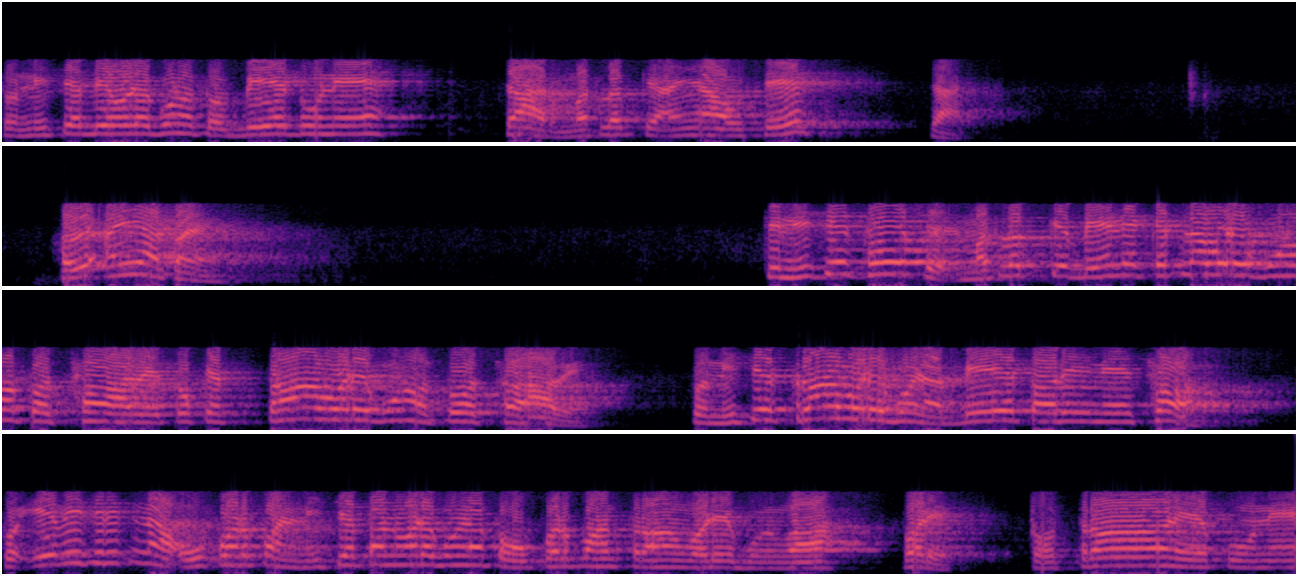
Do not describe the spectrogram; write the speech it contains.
તો નીચે બે વડે ગુણો તો બે દુને ચાર. મતલબ કે અહીંયા આવશે ચાર. હવે અહીંયા કણે કે નીચે છ છે? મતલબ કે બે ને કેટલા વડે ગુણો તો છ આવે? તો કે ત્રણ વડે ગુણો તો છ આવે. તો નીચે ત્રણ વડે ગુણ્યા. બે તરીને છ. તો એવી જ રીતના ઉપર પણ નીચે ત્રણ વડે ગુણ્યા તો ઉપર પણ ત્રણ વડે ગુણવા પડે. તો ત્રણ એકુ ને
